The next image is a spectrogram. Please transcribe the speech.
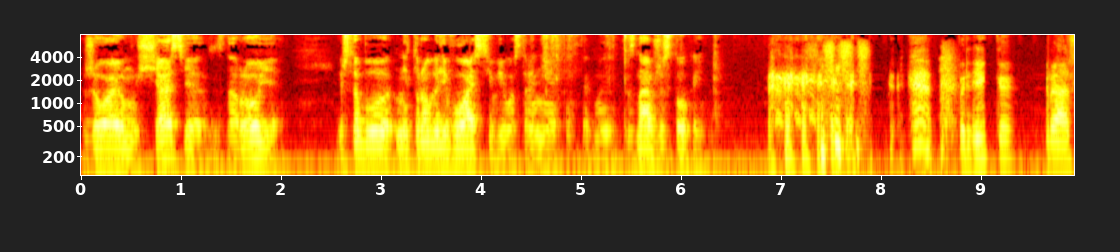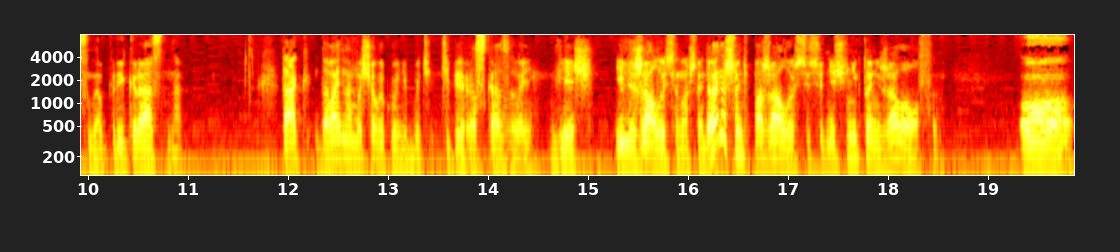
Желаю ему счастья, здоровья. И чтобы его не трогали власти в его стране, как мы знаем, жестокой. Прекрасно, прекрасно. Так, давай нам еще какую-нибудь теперь рассказывай вещь. Или жалуйся на что-нибудь. Давай на что-нибудь пожалуешься. Сегодня еще никто не жаловался. О,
